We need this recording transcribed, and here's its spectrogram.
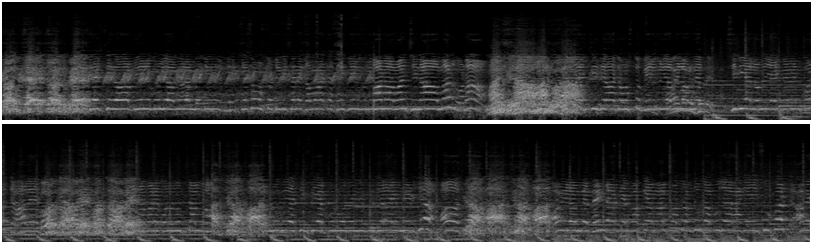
চলছে চলবে যে সমস্ত ডিভিশনে জমা আছে সেই বিলগুলি না মানবো না সমস্ত বিলগুলি অবিলম্বে সিরিয়াল অনুযায়ী পেমেন্ট করতে হবে করতে হবে করতে হবে। অবিলম্বে ভেন্ডারদের বকেয়া মালপত্র দুর্গা পূজার আগে ইস্যু করতে হবে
